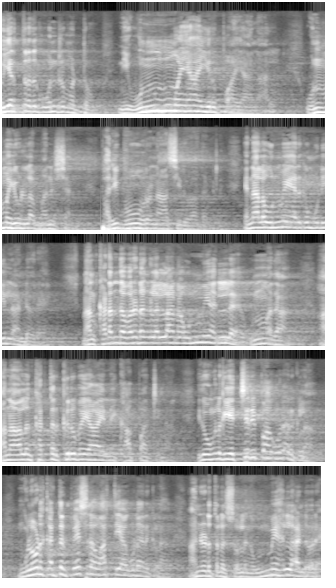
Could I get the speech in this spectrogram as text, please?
உயர்த்துறதுக்கு ஒன்று மட்டும் நீ உண்மையாக இருப்பாயானால் உண்மையுள்ள மனுஷன் பரிபூரண ஆசீர்வாதங்கள். என்னால் உண்மையாக இருக்க முடியல ஆண்டவரே. நான் கடந்த வருடங்கள் எல்லாம் நான் உண்மையா இல்லை உண்மைதான். ஆனாலும் கர்த்தர் கிருபையா என்னை காப்பாற்றினார். இது உங்களுக்கு எச்சரிப்பாக கூட இருக்கலாம். உங்களோட கர்த்தர் பேசுகிற வார்த்தையாக கூட இருக்கலாம். ஆண்டோடத்துல சொல்லுங்கள் உண்மையல்ல இல்லை ஆண்டவரே.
